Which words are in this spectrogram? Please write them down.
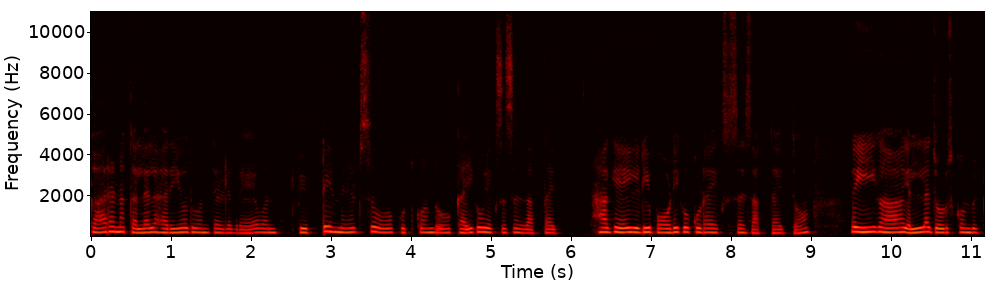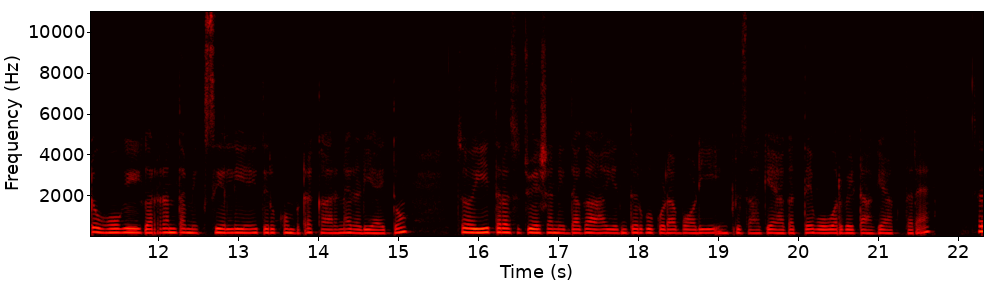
ಖಾರನ ಕಲ್ಲಲ್ಲಿ ಹರಿಯೋದು ಅಂತ ಹೇಳಿದ್ರೆ ಒಂದು ಫಿಫ್ಟೀನ್ ಮಿನಿಟ್ಸು ಕುತ್ಕೊಂಡು ಕೈಗೂ ಎಕ್ಸಸೈಸ್ ಆಗ್ತಾಯಿತ್ತು ಹಾಗೆ ಇಡೀ ಬಾಡಿಗೂ ಕೂಡ ಎಕ್ಸಸೈಸ್ ಆಗ್ತಾಯಿತ್ತು ಸೊ ಈಗ ಎಲ್ಲ ಜೋಡಿಸ್ಕೊಂಡ್ಬಿಟ್ಟು ಹೋಗಿ ಗರ್ರಂತ ಮಿಕ್ಸಿಯಲ್ಲಿ ತಿರ್ಕೊಂಬಿಟ್ರೆ ಖಾರನೇ ರೆಡಿ ಆಯಿತು. ಸೊ ಈ ಥರ ಸಿಚುವೇಶನ್ ಇದ್ದಾಗ ಎಂಥವ್ರಿಗೂ ಕೂಡ ಬಾಡಿ ಇನ್ಕ್ರೀಸ್ ಆಗೇ ಆಗುತ್ತೆ ಓವರ್ ವೇಟ್ ಆಗೇ ಆಗ್ತಾರೆ. ಸೊ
